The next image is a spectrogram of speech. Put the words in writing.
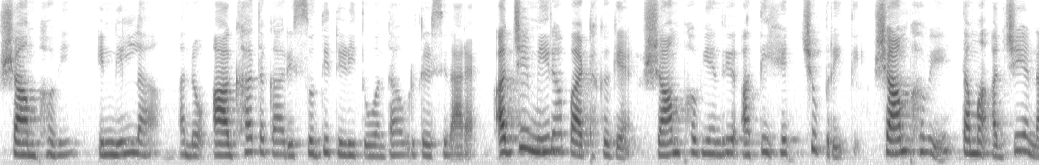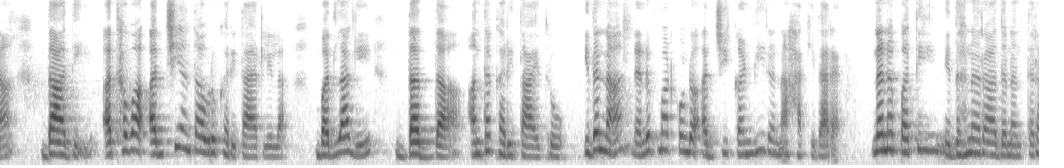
ಶಾಂಭವಿ ಇನ್ನಿಲ್ಲ ಅನ್ನೋ ಆಘಾತಕಾರಿ ಸುದ್ದಿ ತಿಳಿತು ಅಂತ ಅವರು ತಿಳಿಸಿದ್ದಾರೆ. ಅಜ್ಜಿ ಮೀರಾ ಪಾಠಕಗೆ ಶಾಂಭವಿ ಅಂದರೆ ಅತಿ ಹೆಚ್ಚು ಪ್ರೀತಿ. ಶಾಂಭವಿ ತಮ್ಮ ಅಜ್ಜಿಯನ್ನ ದಾದಿ ಅಥವಾ ಅಜ್ಜಿ ಅಂತ ಅವರು ಕರಿತಾ ಇರಲಿಲ್ಲ. ಬದಲಾಗಿ ದದ್ದ ಅಂತ ಕರಿತಾ ಇದ್ರು. ಇದನ್ನ ನೆನಪು ಮಾಡಿಕೊಂಡು ಅಜ್ಜಿ ಕಣ್ಣೀರನ್ನ ಹಾಕಿದ್ದಾರೆ. ನನ್ನ ಪತಿ ನಿಧನರಾದ ನಂತರ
